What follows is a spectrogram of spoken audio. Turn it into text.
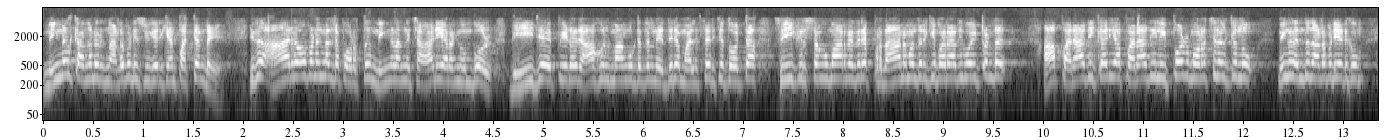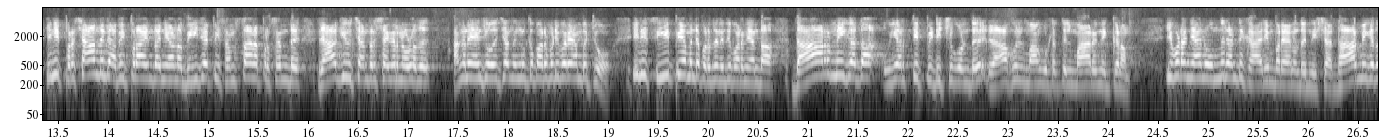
നിങ്ങൾക്ക് അങ്ങനെ ഒരു നടപടി സ്വീകരിക്കാൻ പറ്റണ്ടേ? ഇത് ആരോപണങ്ങളുടെ പുറത്ത് നിങ്ങൾ അങ്ങ് ചാടി ഇറങ്ങുമ്പോൾ ബി ജെ പിയുടെ രാഹുൽ മാങ്കൂട്ടത്തിനെതിരെ മത്സരിച്ച് തോറ്റ ശ്രീകൃഷ്ണകുമാറിനെതിരെ പ്രധാനമന്ത്രിക്ക് പരാതി പോയിട്ടുണ്ട്. ആ പരാതിക്കാരി ആ പരാതിയിൽ ഇപ്പോഴും ഉറച്ചു നിൽക്കുന്നു. നിങ്ങൾ എന്ത് നടപടിയെടുക്കും? ഇനി പ്രശാന്തിന്റെ അഭിപ്രായം തന്നെയാണോ ബി ജെ പി സംസ്ഥാന പ്രസിഡന്റ് രാജീവ് ചന്ദ്രശേഖരനുള്ളത്? അങ്ങനെ ഞാൻ ചോദിച്ചാൽ നിങ്ങൾക്ക് മറുപടി പറയാൻ പറ്റുമോ? ഇനി സി പി എമ്മിന്റെ പ്രതിനിധി പറഞ്ഞ എന്താ? ധാർമ്മികത ഉയർത്തിപ്പിടിച്ചുകൊണ്ട് രാഹുൽ മാങ്കൂട്ടത്തിൽ മാറി നിൽക്കണം. ഇവിടെ ഞാൻ ഒന്ന് രണ്ട് കാര്യം പറയാനുണ്ട് നിഷ ധാർമ്മികത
